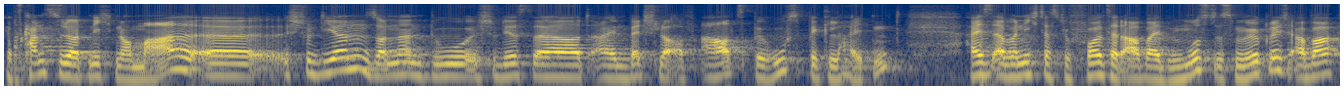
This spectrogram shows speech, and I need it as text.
jetzt kannst du dort nicht normal äh, studieren, sondern du studierst dort einen Bachelor of Arts berufsbegleitend. Heißt aber nicht, dass du Vollzeit arbeiten musst, ist möglich, aber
